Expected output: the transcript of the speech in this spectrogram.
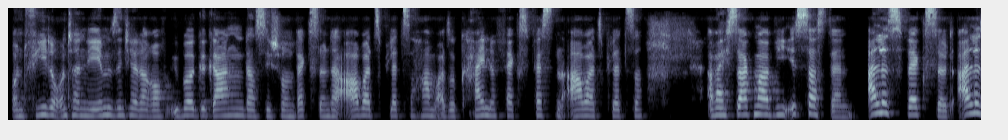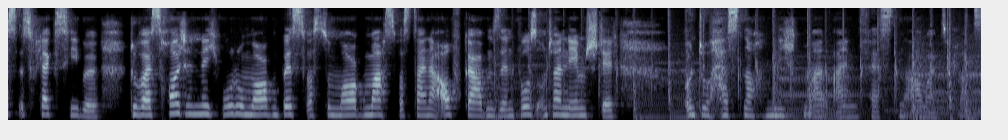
Und viele Unternehmen sind ja darauf übergegangen, dass sie schon wechselnde Arbeitsplätze haben, also keine festen Arbeitsplätze. Aber ich sag mal, wie ist das denn? Alles wechselt, alles ist flexibel. Du weißt heute nicht, wo du morgen bist, was du morgen machst, was deine Aufgaben sind, wo das Unternehmen steht. Und du hast noch nicht mal einen festen Arbeitsplatz.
